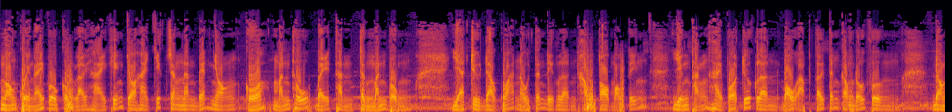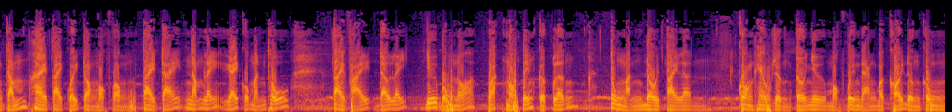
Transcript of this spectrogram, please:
Ngọn quyền ấy vô cùng lợi hại khiến cho hai chiếc răng nanh bén nhọn của mảnh thú bể thành từng mảnh vụn. Giả trư đau quá, nổi tính điên lên hộc to một tiếng, dựng thẳng hai vó trước lên, bổ ập tới tấn công đối phương. Đòn cẩm, hai tay quẩy tròn một vòng, tay trái nắm lấy gáy của mảnh thú, tay phải đỡ lấy dưới bụng nó, quát một tiếng cực lớn tung mạnh đôi tay lên. Con heo rừng tựa như một viên đạn bật khỏi đường cung,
